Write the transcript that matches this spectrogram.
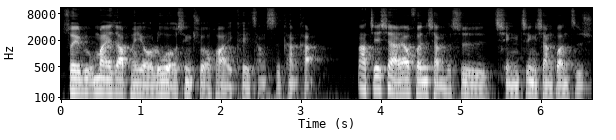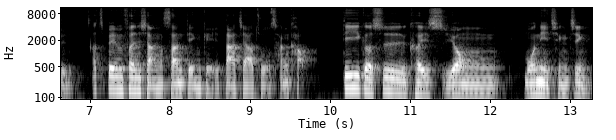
所以，如卖家朋友如果有兴趣的话，也可以尝试看看。那接下来要分享的是情境相关资讯。那这边分享三点给大家做参考。第一个是可以使用模拟情境。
